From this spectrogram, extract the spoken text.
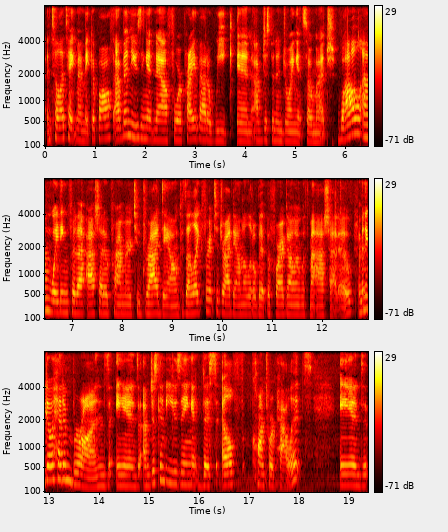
until I take my makeup off. I've been using it now for probably about a week and I've just been enjoying it so much. While I'm waiting for that eyeshadow primer to dry down, because I like for it to dry down a little bit before I go in with my eyeshadow, I'm to go ahead and bronze and I'm just to be using this e.l.f. contour palette and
